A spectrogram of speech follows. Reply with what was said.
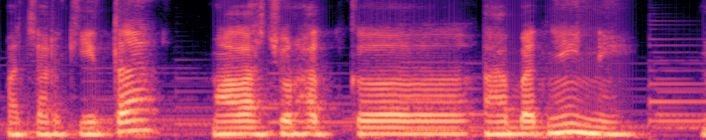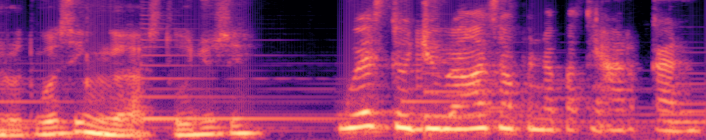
pacar kita malah curhat ke sahabatnya ini. Menurut gue sih nggak setuju sih gue setuju banget sama pendapatnya Arkan.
